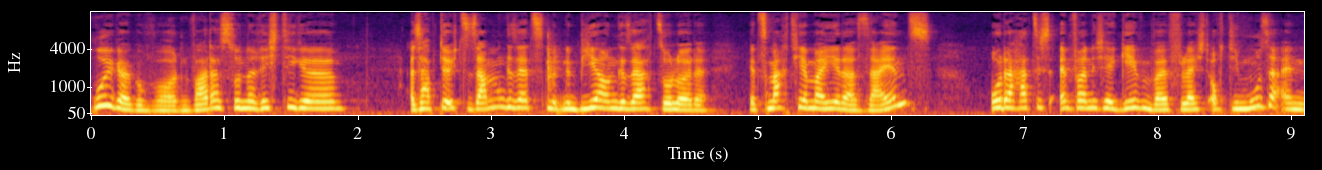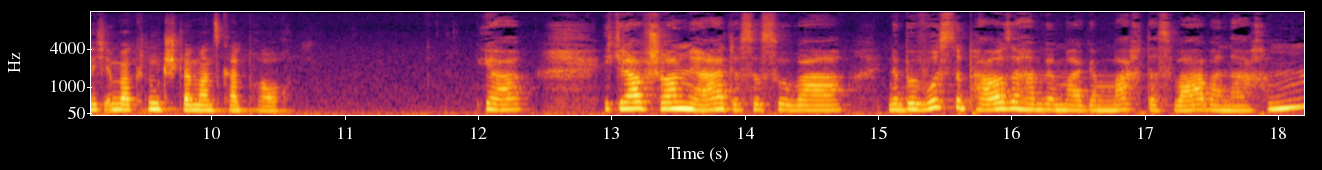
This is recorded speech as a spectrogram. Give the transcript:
ruhiger geworden. War das so eine richtige also habt ihr euch zusammengesetzt mit einem Bier und gesagt, so Leute, jetzt macht hier mal jeder seins? Oder hat sich einfach nicht ergeben, weil vielleicht auch die Muse einen nicht immer knutscht, wenn man es gerade braucht? Ja, ich glaube schon, ja, dass es so war. eine bewusste Pause haben wir mal gemacht, das war aber nach dem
